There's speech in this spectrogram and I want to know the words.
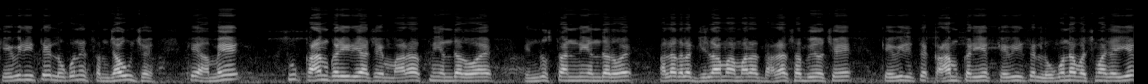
કેવી રીતે લોકોને સમજાવવું છે કે અમે શું કામ કરી રહ્યા છે. મહારાષ્ટ્રની અંદર હોય હિન્દુસ્તાનની અંદર હોય અલગ અલગ જિલ્લામાં અમારા ધારાસભ્યો છે કેવી રીતે કામ કરીએ કેવી રીતે લોકોના વચમાં જઈએ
